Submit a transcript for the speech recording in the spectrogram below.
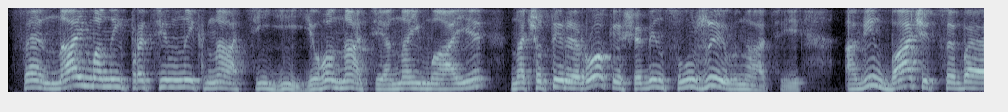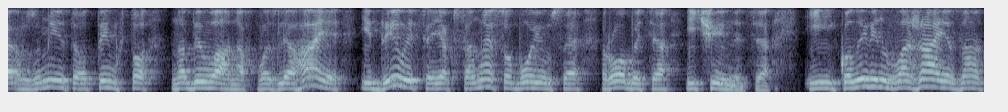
Це найманий працівник нації. Його нація наймає на 4 роки, щоб він служив нації. А він бачить себе, розумієте, от тим, хто на диванах возлягає і дивиться, як саме собою все робиться і чиниться. І коли він вважає за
